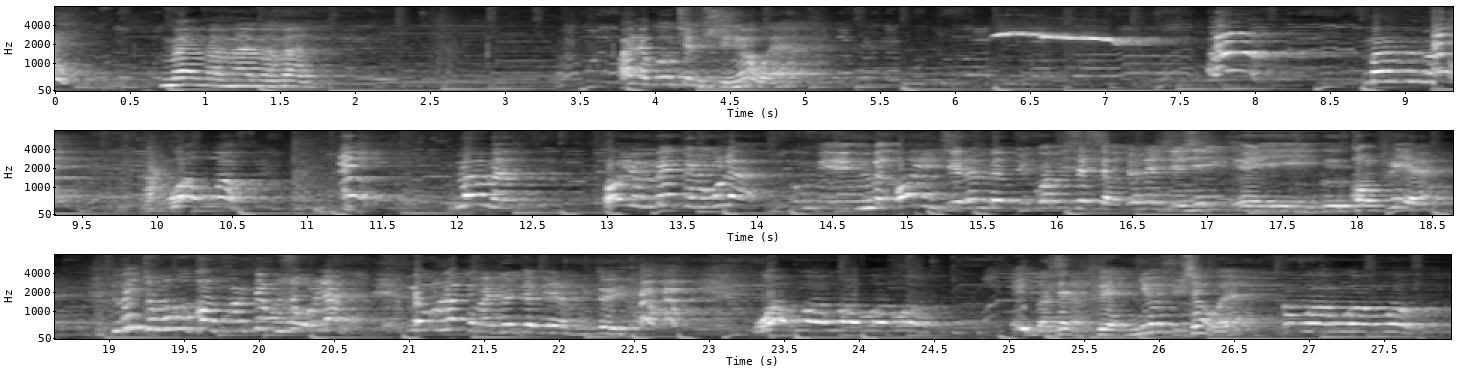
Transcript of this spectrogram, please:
Eh. Maman, maman, maman. On a beaucoup de chinois, ouais. Jésus conflit mbeto moko conforté bozokolala me kolata banota bia na buto oyo wawawawawa baza na fer nyonso sa we wawawawa mama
